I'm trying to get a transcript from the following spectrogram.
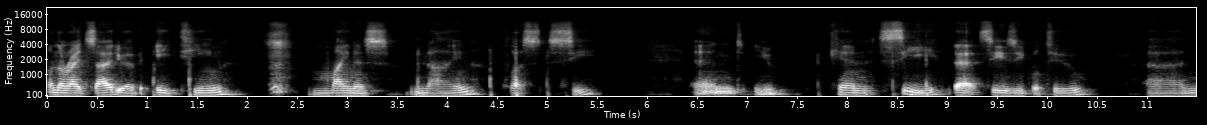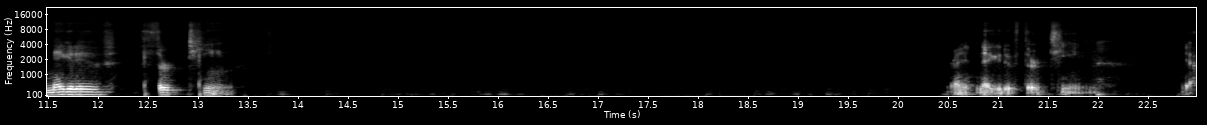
On the right side, you have 18 minus 9 plus c. And you can see that C is equal to uh, negative 13. Right, negative 13. Yeah.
